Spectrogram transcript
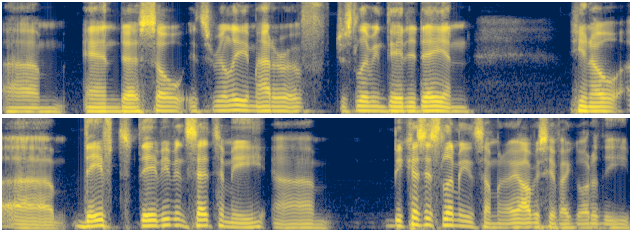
Um, and uh, so it's really a matter of just living day to day and you know um, they've they've even said to me um, because it's limiting someone obviously if i go to the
